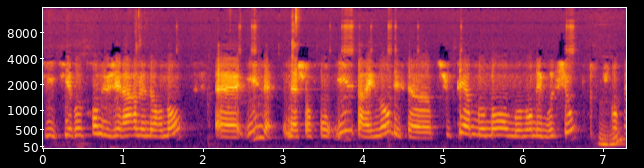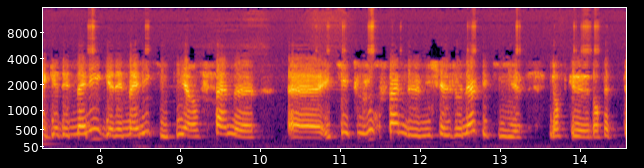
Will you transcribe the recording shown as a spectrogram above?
qui qui reprend du Gérard Lenormand. Euh, Il, la chanson Il par exemple, et c'est un super moment moment d'émotion. Je pense Mhm. à Gad Elmaleh, Gad Elmaleh qui était un fan euh, euh, et qui est toujours fan de Michel Jonas et qui, euh, lorsque dans cette petite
